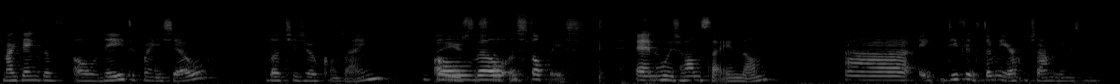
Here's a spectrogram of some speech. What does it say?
Maar ik denk dat al weten van jezelf dat je zo kan zijn, De al wel stap een stap is. En hoe is Hans daarin dan? Eh, ik, die vindt het ook niet erg om samen dingen te doen.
